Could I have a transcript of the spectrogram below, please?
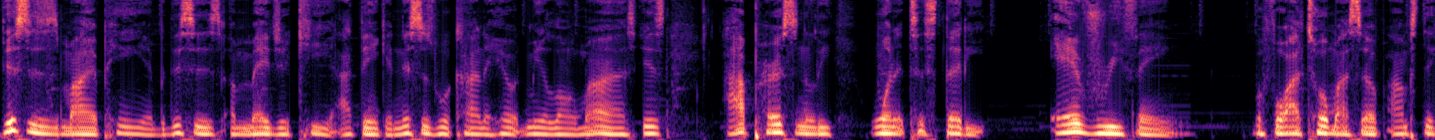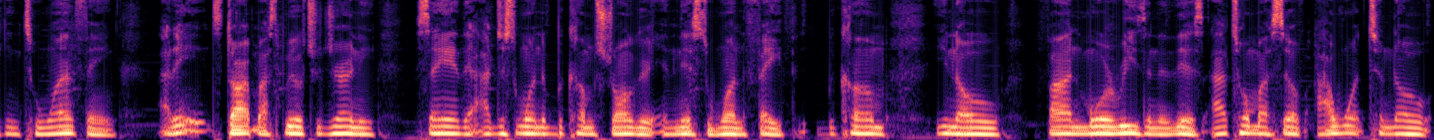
this is my opinion but this is a major key i think. And this is what kind of helped me along mine is i personally wanted to study everything before I told myself I'm sticking to one thing. I didn't start my spiritual journey saying that I just want to become stronger in this one faith, become, you know, find more reason in this. I told myself I want to know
